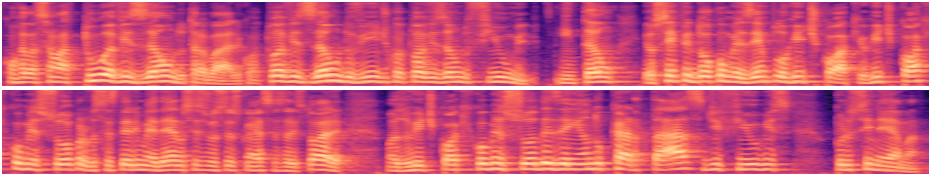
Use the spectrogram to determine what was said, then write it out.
com relação à tua visão do trabalho, com a tua visão do vídeo, com a tua visão do filme. Então, eu sempre dou como exemplo o Hitchcock. O Hitchcock começou, para vocês terem uma ideia, não sei se vocês conhecem essa história, mas o Hitchcock começou desenhando cartaz de filmes para o cinema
